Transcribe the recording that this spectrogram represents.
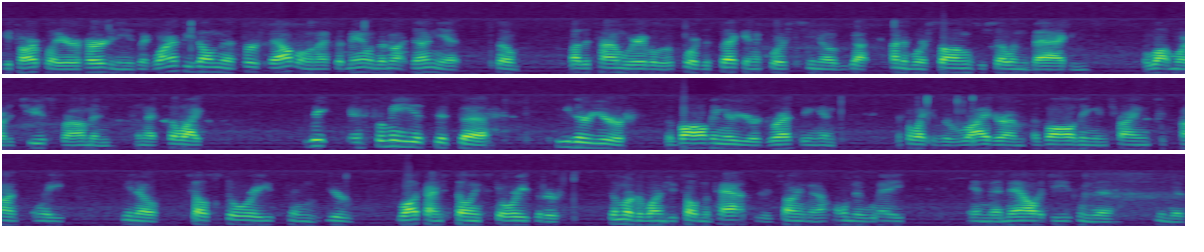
guitar player heard, and he was like, "Why aren't these on the first album?" And I said, "Man, they're not done yet." So by the time we were able to record the second, of course, you know, we've got 100 more songs or so in the bag and a lot more to choose from, and and I feel like for me, it's it's uh, either you're evolving or you're aggressing, and I feel like as a writer, I'm evolving and trying to constantly, you know, tell stories, and you're a lot of times telling stories that are similar to ones you told in the past, but you're telling them in a whole new way, and the analogies and the and the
